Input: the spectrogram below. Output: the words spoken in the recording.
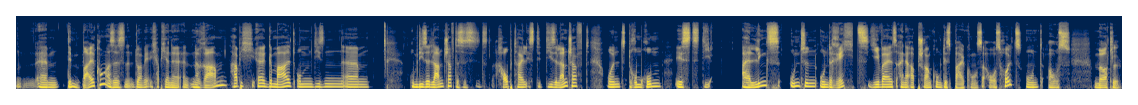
ähm, dem Balkon. Also du, ich habe hier eine, einen Rahmen habe ich äh, gemalt um diesen ähm, um diese Landschaft. Das ist das Hauptteil ist die, diese Landschaft und drumrum ist die links, unten und rechts jeweils eine Abschrankung des Balkons aus Holz und aus Mörtel.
